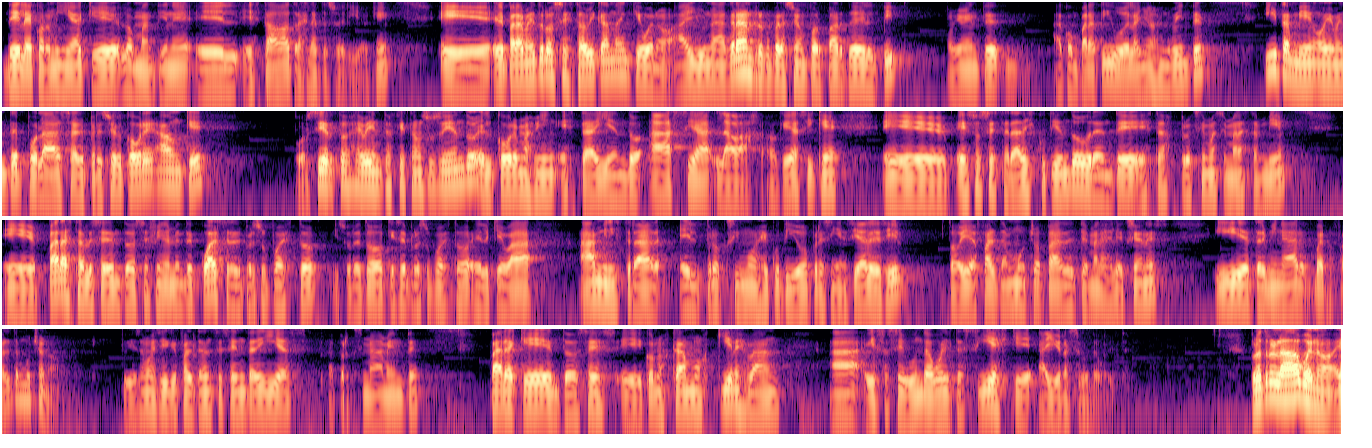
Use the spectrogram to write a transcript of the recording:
de la economía que lo mantiene el Estado a través de la tesorería. Eh, el parámetro se está ubicando en que bueno, hay una gran recuperación por parte del PIB, obviamente a comparativo del año 2020, y también obviamente por la alza del precio del cobre, aunque por ciertos eventos que están sucediendo, el cobre más bien está yendo hacia la baja. ¿okay? Así que eh, eso se estará discutiendo durante estas próximas semanas también eh, para establecer entonces finalmente cuál será el presupuesto y sobre todo que ese presupuesto el que va a administrar el próximo ejecutivo presidencial. Es decir, todavía falta mucho para el tema de las elecciones y determinar, bueno, falta mucho no, pudiésemos decir que faltan 60 días aproximadamente para que entonces eh, conozcamos quiénes van a esa segunda vuelta, si es que hay una segunda vuelta. Por otro lado, bueno,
